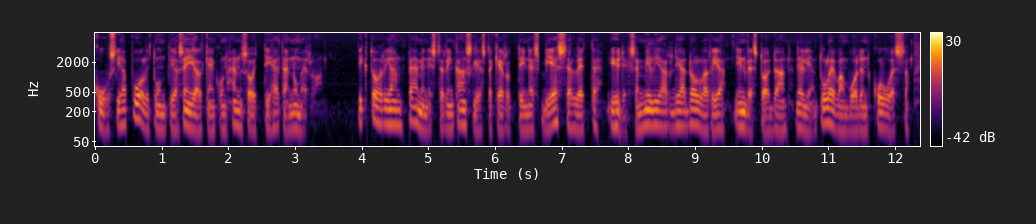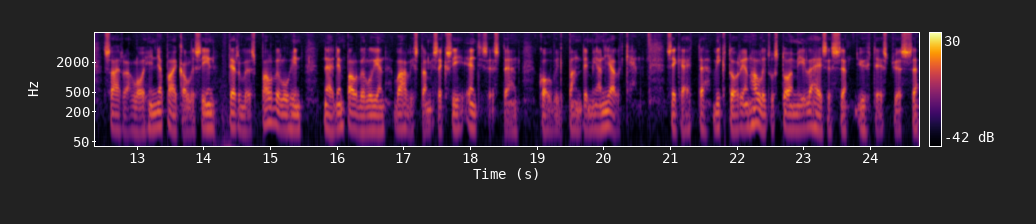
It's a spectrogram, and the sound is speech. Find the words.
kuusi ja puoli tuntia sen jälkeen, kun hän soitti hätänumeroon. Victorian pääministerin kansliasta kerrottiin SBSlle, että 9 miljardia dollaria investoidaan neljän tulevan vuoden kuluessa sairaaloihin ja paikallisiin terveyspalveluihin näiden palvelujen vahvistamiseksi entisestään COVID-pandemian jälkeen, sekä että Victorian hallitus toimii läheisessä yhteistyössä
